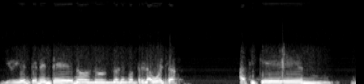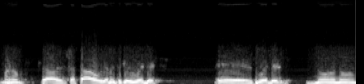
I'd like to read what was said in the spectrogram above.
y evidentemente no, no, no, le encontré la vuelta, así que mm, bueno, ya, está, obviamente que duele, eh, duele, no, no,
